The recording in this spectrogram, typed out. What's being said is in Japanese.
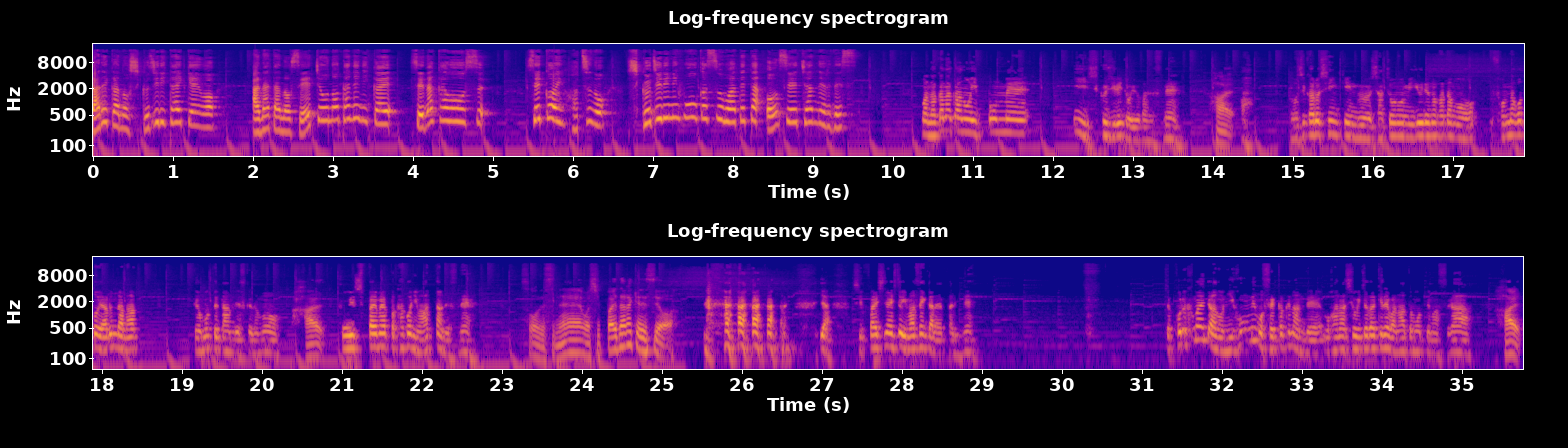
誰かのしくじり体験をあなたの成長の種に変え背中を押す世界初のしくじりにフォーカスを当てた音声チャンネルです。まあ、なかなかの一本目、いいしくじりというかですね。はい。あ、ロジカルシンキング社長の右腕の方もそんなことをやるんだなって思ってたんですけども。はい。そういう失敗もやっぱ過去にはあったんですね。そうですね。もう失敗だらけですよ。いや、失敗しない人いませんから、やっぱりね。じゃこれ踏まえてあの2本目もせっかくなんでお話をいただければなと思ってますが、はい。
